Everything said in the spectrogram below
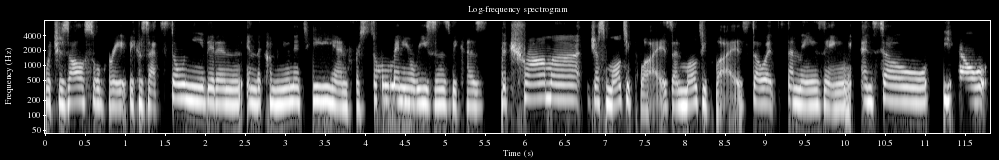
which is also great because that's so needed in, in the community and for so many reasons because the trauma just multiplies and multiplies. So it's amazing. And so, you know,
